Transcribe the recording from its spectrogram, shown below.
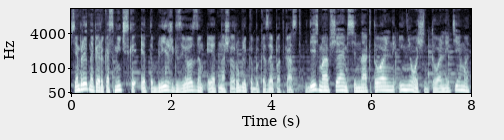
Всем привет на Первой Космической, это «Ближе к звездам» и это наша рубрика БКЗ подкаст. Здесь мы общаемся на актуальные и не очень актуальные темы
